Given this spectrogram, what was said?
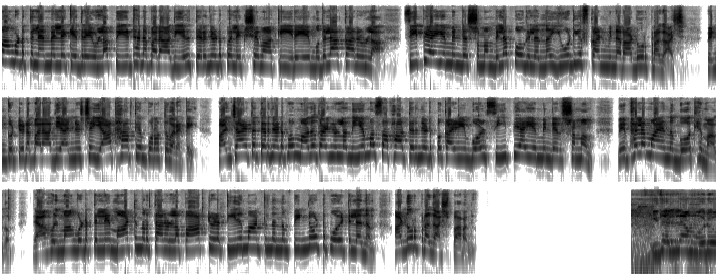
രാഹുൽ എം എൽ എക്കെതിരെയുള്ള പീഡന പരാതിയിൽ തെരഞ്ഞെടുപ്പ് ലക്ഷ്യമാക്കി ഇരയെ മുതലാക്കാനുള്ള സി പി ഐ എമ്മിന്റെ ശ്രമം വിലപ്പോകില്ലെന്ന് U D F convener Adoor Prakash. പെൺകുട്ടിയുടെ പരാതി അന്വേഷിച്ച് യാഥാർത്ഥ്യം പുറത്തുവരട്ടെ. പഞ്ചായത്ത് തെരഞ്ഞെടുപ്പും അത് കഴിഞ്ഞുള്ള നിയമസഭാ തെരഞ്ഞെടുപ്പ് കഴിയുമ്പോൾ സി പി ഐ എമ്മിന്റെ ശ്രമം വിഫലമായെന്ന് ബോധ്യമാകും. രാഹുൽ മാങ്കുടത്തിലെ മാറ്റി നിർത്താനുള്ള പാർട്ടിയുടെ തീരുമാനത്തിൽ നിന്നും പിന്നോട്ട് പോയിട്ടില്ലെന്നും അടൂർ പ്രകാശ് പറഞ്ഞു. ഇതെല്ലാം ഒരു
